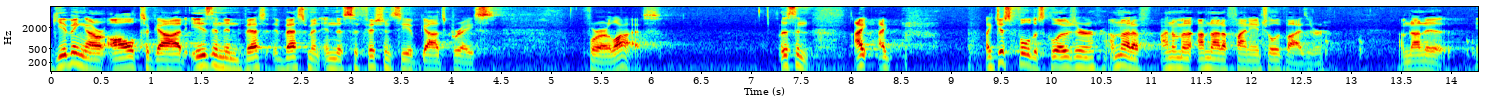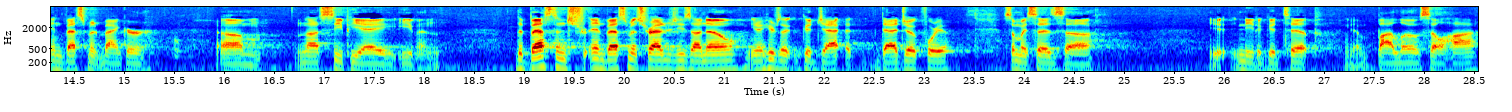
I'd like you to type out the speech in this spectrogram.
Giving our all to God is an invest, investment in the sufficiency of God's grace for our lives. Listen, I, I like just full disclosure, I'm not a, I'm a, I'm not a financial advisor. I'm not an investment banker. Um, I'm not a CPA even. The best in- investment strategies I know, you know, here's a good dad joke for you. Somebody says uh, you need a good tip, you know, buy low, sell high.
